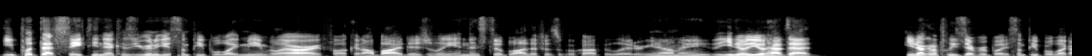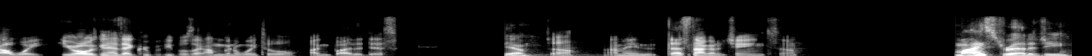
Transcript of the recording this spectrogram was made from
You put that safety net because you're gonna get some people like me and be like, all right, fuck it, I'll buy it digitally and then still buy the physical copy later. You know what I mean? You know, you'll have that. You're not gonna please everybody. Some people are like, I'll wait. You're always gonna have that group of people like, I'm gonna wait till I can buy the disc. Yeah. So I mean, that's not gonna change. So My strategy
